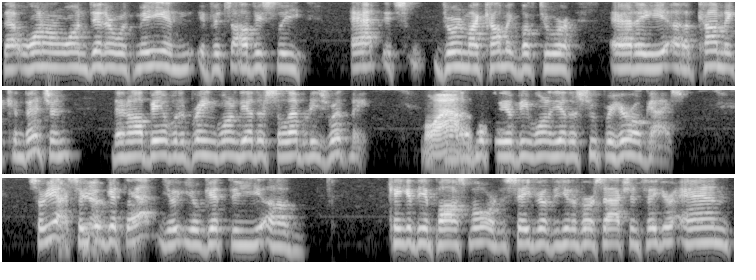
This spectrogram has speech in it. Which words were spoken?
that one-on-one dinner with me, and if it's obviously at it's during my comic book tour at a, uh comic convention, then I'll be able to bring one of the other celebrities with me. Wow. Uh, hopefully, it'll be one of the other superhero guys. So yeah, so you'll get that. You, you'll get the um, King of the Impossible or the Savior of the Universe action figure and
